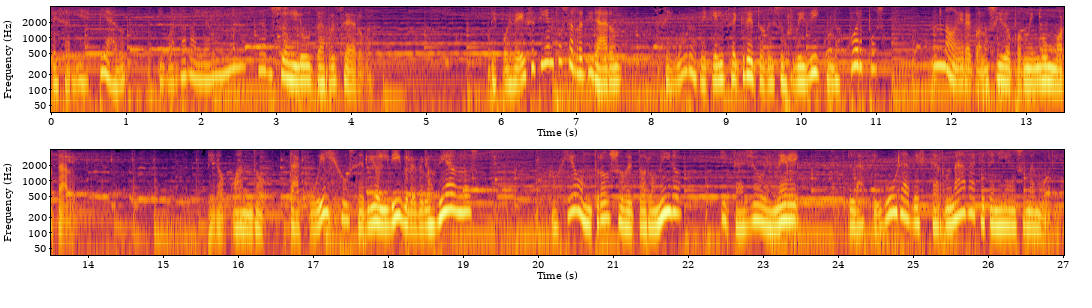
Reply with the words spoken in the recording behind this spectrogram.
les había espiado y guardaba la más absoluta reserva. Después de ese tiempo se retiraron, seguros de que el secreto de sus ridículos cuerpos no era conocido por ningún mortal. Pero cuando Takuiju se vio libre de los diablos, cogió un trozo de Toromiro y talló en él la figura descarnada que tenía en su memoria.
